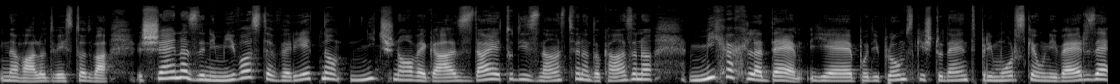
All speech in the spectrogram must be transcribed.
na valu 202. Še ena zanimivost, verjetno nič novega, zdaj je tudi znanstveno dokazano. Miha Hlade je podiplomski študent Primorske univerze,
